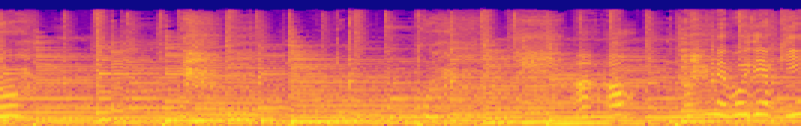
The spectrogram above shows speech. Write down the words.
No. Ah, ah, ay, me voy de aquí.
